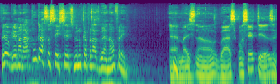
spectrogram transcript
Frei, o Grêmio Anápolis não gasta 600 mil no Campeonato Goiano, não, Frei? É, mas não, gasta com certeza.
